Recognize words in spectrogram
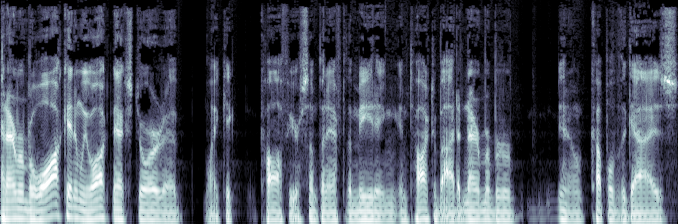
And I remember walking, and we walked next door to like get coffee or something after the meeting and talked about it. And I remember, you know, a couple of the guys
